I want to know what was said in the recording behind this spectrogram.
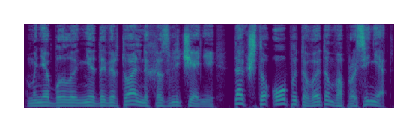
Мне было не до виртуальных развлечений, так что опыта в этом вопросе нет.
